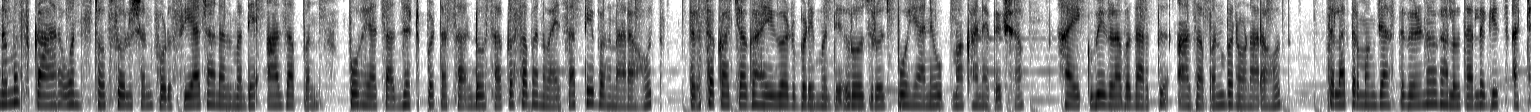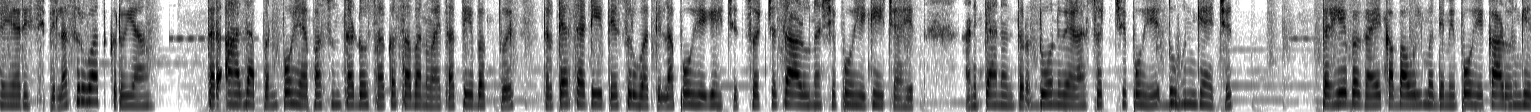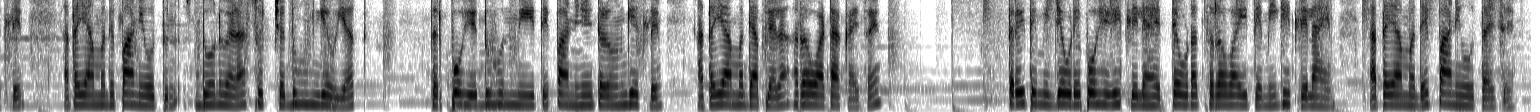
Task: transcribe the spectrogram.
नमस्कार one stop solution foods या चॅनलमध्ये आज आपण पोह्याचा झटपट असा डोसा कसा बनवायचा ते बघणार आहोत. तर सकाळच्या घाई गडबडीमध्ये रोज रोज पोहे आणि उपमा खाण्यापेक्षा हा एक वेगळा पदार्थ आज आपण बनवणार आहोत. चला तर मग जास्त वेळ न घालवता लगेच आजच्या या रेसिपीला सुरुवात करूया. तर आज आपण पोह्यापासूनचा डोसा कसा बनवायचा ते बघतोय. तर त्यासाठी इथे सुरुवातीला पोहे घ्यायचे स्वच्छ चाळून असे पोहे घ्यायचे आहेत. आणि त्यानंतर दोन वेळा स्वच्छ पोहे धुवून घ्यायचे तर हे बघा एका बाउलमध्ये मी पोहे काढून घेतले. आता यामध्ये पाणी ओतून दोन वेळा स्वच्छ धुवून घेऊयात. तर पोहे धुवून मी इथे पाणी नितळवून घेतले. आता यामध्ये आपल्याला रवा टाकायचा आहे. तर इथे मी जेवढे पोहे घेतलेले आहेत तेवढाच रवा इथे मी घेतलेला आहे. आता यामध्ये पाणी ओतायचं आहे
